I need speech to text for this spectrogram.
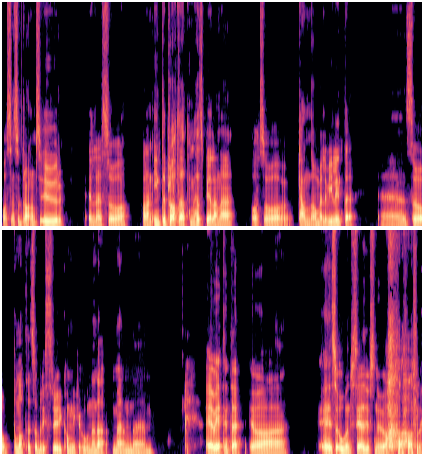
och sen så drar de sig ur. Eller så har han inte pratat med spelarna och så kan de eller vill inte. Eh, så på något sätt så brister det i kommunikationen där. Men eh, jag vet inte. Jag är så ointresserad just nu av,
